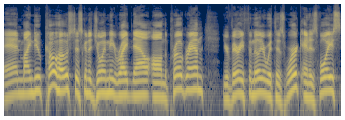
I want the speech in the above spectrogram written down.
And my new co host is going to join me right now on the program. You're very familiar with his work and his voice.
